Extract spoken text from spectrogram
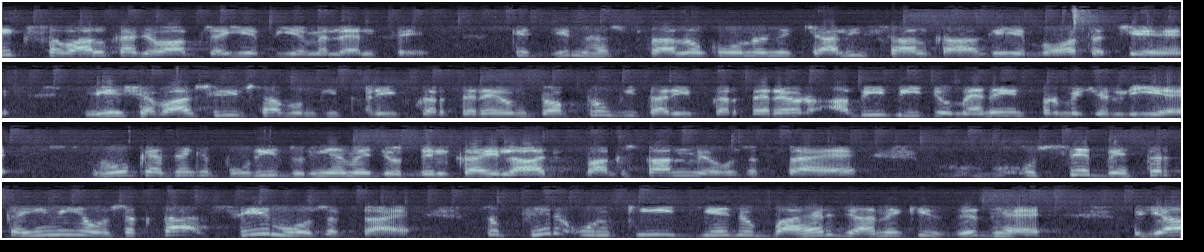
एक सवाल का जवाब चाहिए पीएमएलएन से, कि जिन अस्पतालों को उन्होंने 40 साल कहा कि ये बहुत अच्छे हैं मियाँ शहबाज शरीफ साहब उनकी तारीफ़ करते रहे, उन डॉक्टरों की तारीफ़ करते रहे, और अभी भी जो मैंने इंफॉर्मेशन ली है, वो कहते हैं कि पूरी दुनिया में जो दिल का इलाज पाकिस्तान में हो सकता है उससे बेहतर कहीं नहीं हो सकता सेम हो सकता है। तो फिर उनकी ये जो बाहर जाने की जिद है, या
